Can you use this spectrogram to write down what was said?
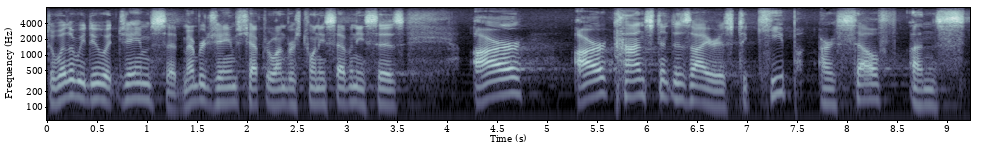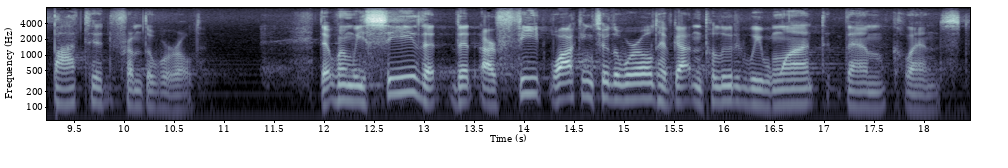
to whether we do what James said. Remember James chapter 1 verse 27 he says our our constant desire is to keep ourselves unspotted from the world. That when we see that, that our feet walking through the world have gotten polluted, we want them cleansed.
